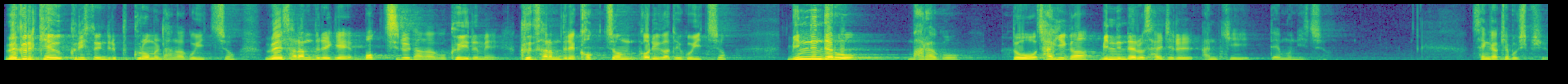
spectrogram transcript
왜 그렇게 그리스도인들이 부끄러움을 당하고 있죠? 왜 사람들에게 먹칠을 당하고 그 이름에 그 사람들의 걱정거리가 되고 있죠? 믿는 대로 말하고 또 자기가 믿는 대로 살지를 않기 때문이죠. 생각해 보십시오.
